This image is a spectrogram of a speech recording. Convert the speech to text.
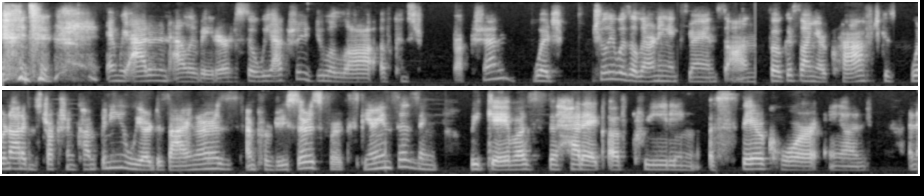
and we added an elevator. So we actually do a lot of construction which truly was a learning experience on focus on your craft because we're not a construction company. We are designers and producers for experiences. And we gave us the headache of creating a stair core and an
